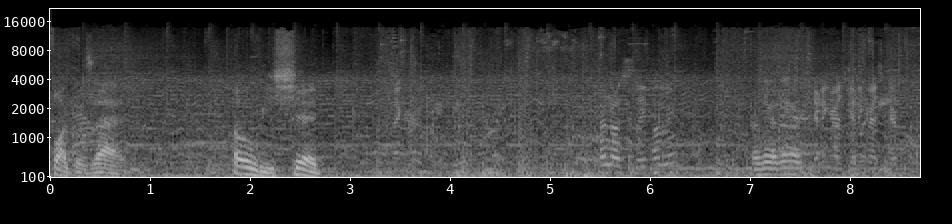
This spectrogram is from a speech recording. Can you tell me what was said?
fuck was that? Holy shit. No, no, sleep on me. Getting res, getting res, careful.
